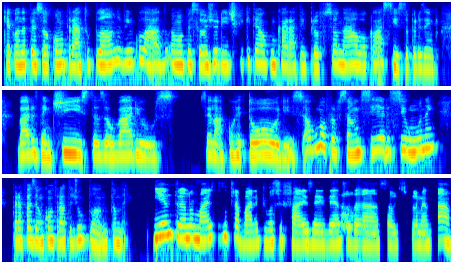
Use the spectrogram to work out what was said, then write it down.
que é quando a pessoa contrata o plano vinculado a uma pessoa jurídica que tem algum caráter profissional ou classista, por exemplo, vários dentistas ou vários, sei lá, corretores, alguma profissão em si, eles se unem para fazer um contrato de um plano também. E entrando mais no trabalho que você faz aí dentro da saúde suplementar,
